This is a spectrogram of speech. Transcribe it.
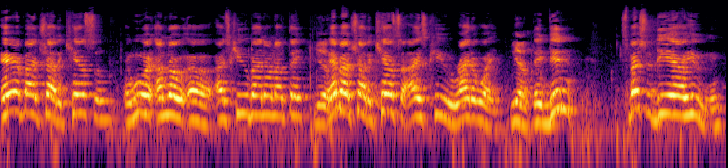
everybody try to cancel, and we were. I know uh, Ice Cube ain't on that thing. Yeah. Everybody try to cancel Ice Cube right away. Yeah. They didn't. Special DL Hughley.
